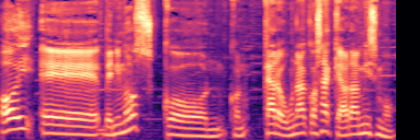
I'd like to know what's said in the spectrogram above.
hoy eh, venimos con, con, claro, una cosa que ahora mismo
